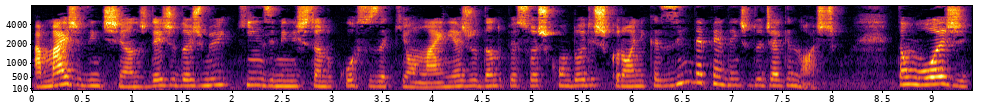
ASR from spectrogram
há mais de 20 anos, desde 2015, ministrando cursos aqui online e ajudando pessoas com dores crônicas, independente do diagnóstico. Então, hoje,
